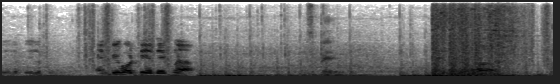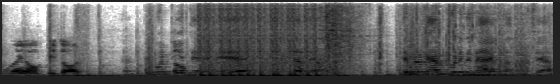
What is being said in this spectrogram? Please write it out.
पहले पहले एमपी फोर्टी है देखना। इस पे? हाँ वही ओपी डॉट वो ठीक तेरे में? इधर ले ये मेरे को एमपी देने आया था तुमसे यार।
